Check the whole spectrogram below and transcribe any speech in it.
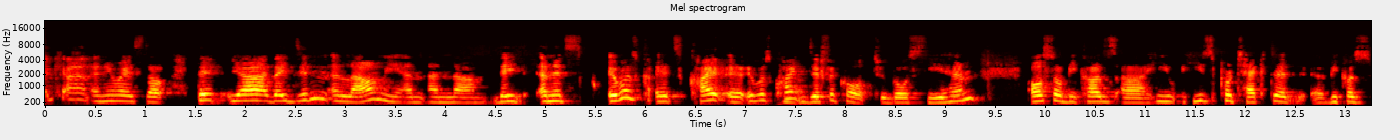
i can't anyway. So they, yeah, they didn't allow me, and and um, they and it's it was it's quite it was quite yeah. difficult to go see him, also because uh, he he's protected uh, because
